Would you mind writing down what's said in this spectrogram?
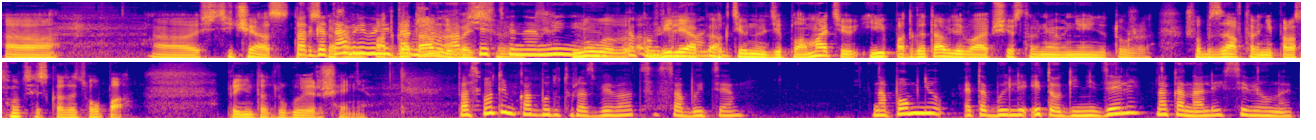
сейчас подготавливали скажем, подготавливать, общественное мнение. Ну, вели плане. активную дипломатию и подготавливая общественное мнение тоже, чтобы завтра не проснуться и сказать, опа, принято другое решение. Посмотрим, как будут развиваться события. Напомню, это были итоги недели на канале CivilNet.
